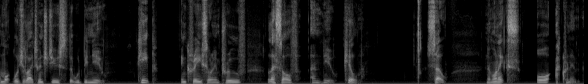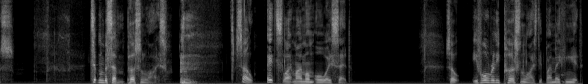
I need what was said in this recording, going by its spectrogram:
And what would you like to introduce that would be new? Keep, increase or improve, less of and new. Kiln. So, mnemonics or acronyms. Tip number seven, personalize. so, it's like my mum always said. So, you've already personalized it by making it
